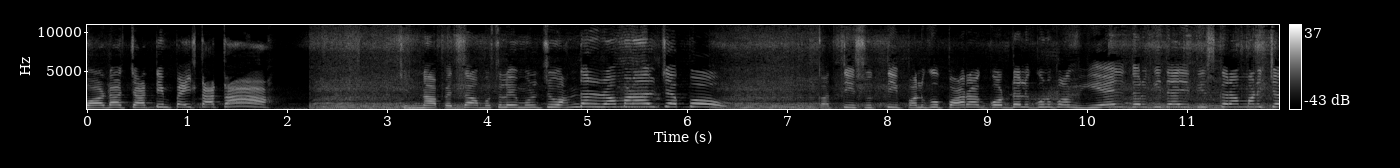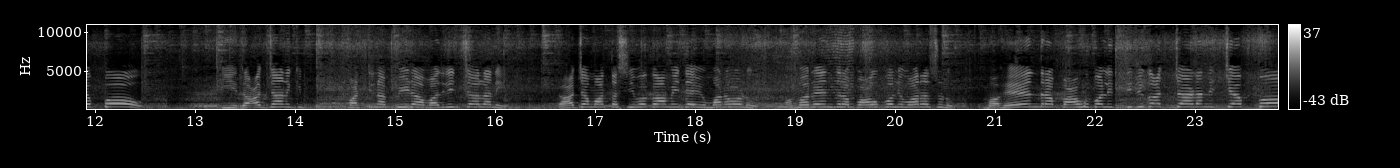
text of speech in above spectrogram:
వాడా చాటింపై తాత. చిన్న పెద్ద ముసలి మునుచు అందరి రమ్మనాలు చెప్పు. కత్తి సుత్తి పలుగు పార గొడ్డలి గుణపం ఏది దొరికితే అది తీసుకురమ్మని చెప్పు. ఈ రాజ్యానికి పట్టిన పీడ వదిలించాలని రాజమాత శివగామి దేవి మనవడు అమరేంద్ర బాహుబలి వారసుడు మహేంద్ర బాహుబలి తిరిగొచ్చాడని చెప్పు.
